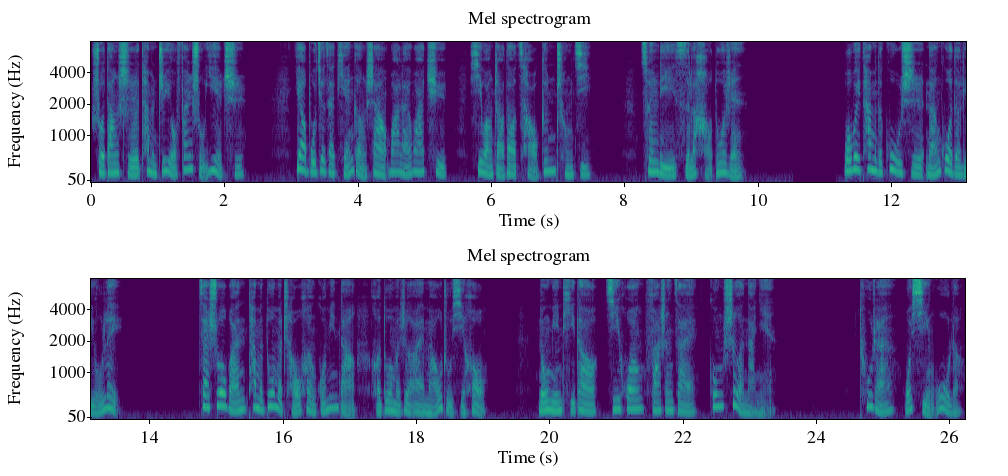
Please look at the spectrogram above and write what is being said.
说当时他们只有番薯叶吃，要不就在田埂上挖来挖去，希望找到草根充饥。村里死了好多人。我为他们的故事难过的流泪。在说完他们多么仇恨国民党和多么热爱毛主席后。农民提到饥荒发生在公社那年。突然，我醒悟了，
